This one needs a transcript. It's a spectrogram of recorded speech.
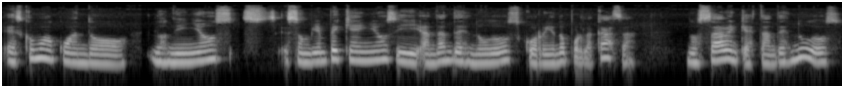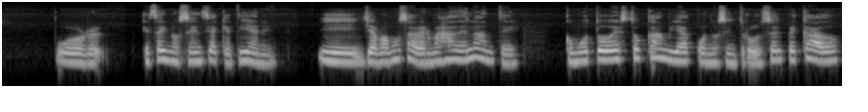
Es como cuando los niños son bien pequeños y andan desnudos corriendo por la casa. No saben que están desnudos por esa inocencia que tienen. Y ya vamos a ver más adelante cómo todo esto cambia cuando se introduce el pecado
